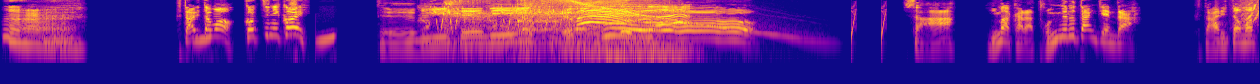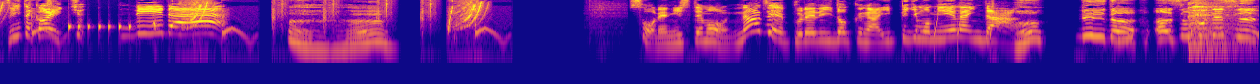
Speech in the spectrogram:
うーん。二人とも、こっちに来い。トゥビートゥビー、うばーさあ、今からトンネル探検だ。二人ともついてこい。リーダーそれにしても、なぜプレリードッグが一匹も見えないんだ？あリーダー、あそこです。待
